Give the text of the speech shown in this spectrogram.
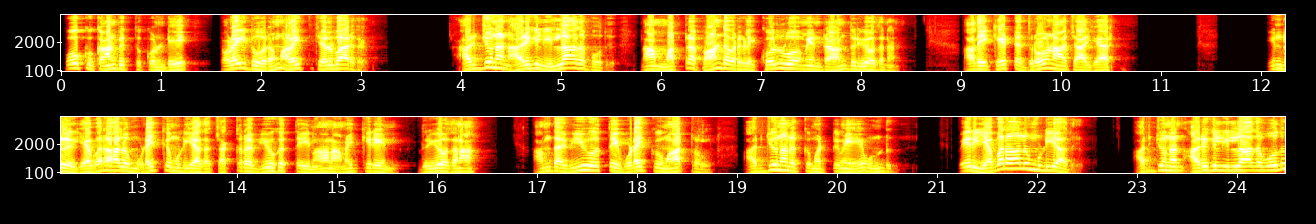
போக்கு காண்பித்து கொண்டே தொலைதூரம் அழைத்துச் செல்வார்கள். அர்ஜுனன் அருகில் இல்லாதபோது நாம் மற்ற பாண்டவர்களை கொல்வோம் என்றான் துரியோதனன். அதை கேட்ட துரோணாச்சாரியார் இன்று எவராலும் உடைக்க முடியாத சக்கர வியூகத்தை நான் அமைக்கிறேன் துரியோதனா. அந்த வியூகத்தை உடைக்கும் ஆற்றல் அர்ஜுனனுக்கு மட்டுமே உண்டு. வேறு எவராலும் முடியாது. அர்ஜுனன் அருகில் இல்லாதபோது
